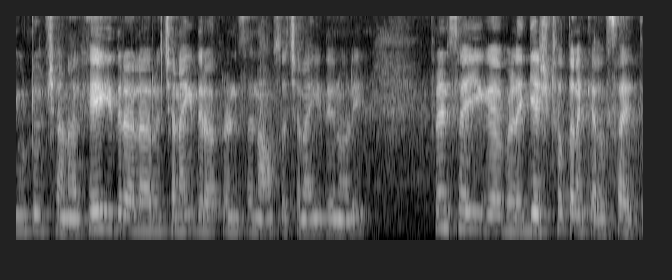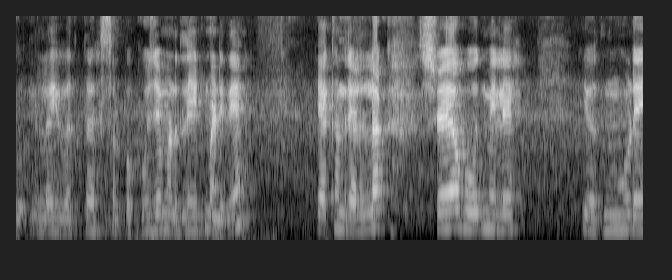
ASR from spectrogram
YouTube channel ಹೇಗಿದ್ದೀರ ಎಲ್ಲರೂ? ಚೆನ್ನಾಗಿದ್ದೀರಾ ಫ್ರೆಂಡ್ಸ್ ನಾವು ಸಹ ಚೆನ್ನಾಗಿದ್ದೀವಿ ನೋಡಿ. ಫ್ರೆಂಡ್ಸ್ ಈಗ ಬೆಳಗ್ಗೆ ಎಷ್ಟೊತ್ತನ ಕೆಲಸ ಆಯಿತು. ಎಲ್ಲ ಇವತ್ತು ಸ್ವಲ್ಪ ಪೂಜೆ ಮಾಡೋದು ಲೇಟ್ ಮಾಡಿದೆ. ಯಾಕಂದರೆ ಎಲ್ಲ ಶ್ರೇಯ ಹೋದ್ಮೇಲೆ ಇವತ್ತು ಮೂಡೆ,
